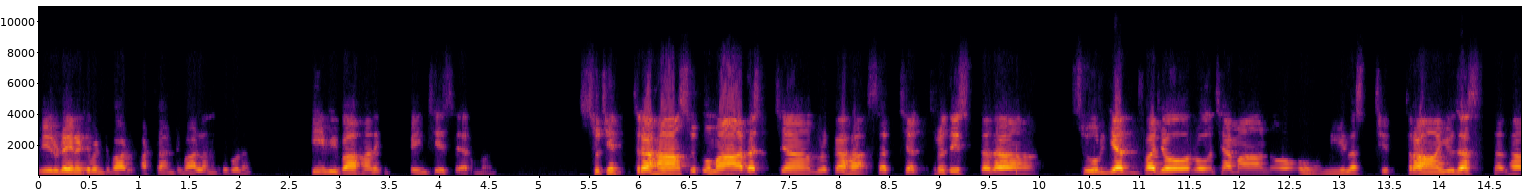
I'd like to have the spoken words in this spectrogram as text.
వీరుడైనటువంటి వాడు అట్లాంటి వాళ్ళందరూ కూడా ఈ వివాహానికి పెంచేశారు. సుచిత్ర సుకుమారశ్చ వృక సత్యధృతిస్తదా సూర్యధ్వజో రోచమానో నీలశ్చిత్రాయుధస్తదా.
